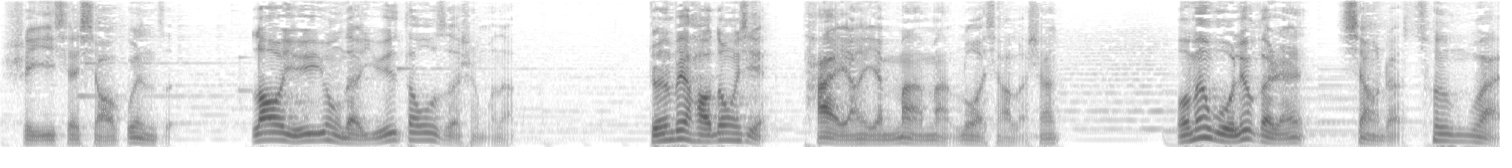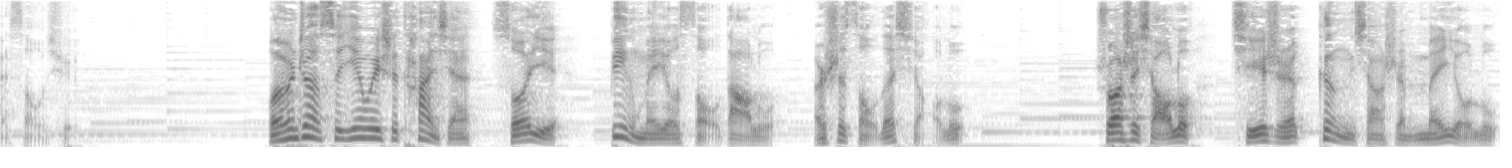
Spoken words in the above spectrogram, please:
是一些小棍子、捞鱼用的鱼兜子什么的。准备好东西，太阳也慢慢落下了山。我们五六个人向着村外走去。我们这次因为是探险，所以并没有走大路，而是走的小路。说是小路，其实更像是没有路，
